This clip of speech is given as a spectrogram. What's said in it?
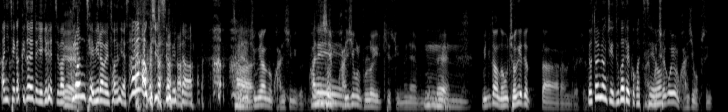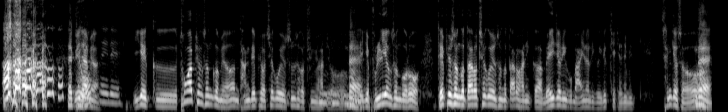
아니 제가 그 전에도 얘기를 했지만 예. 그런 재미라면 저는 그냥 사양하고 싶습니다. 제일 자 중요한 건 관심이거든요. 관심. 네. 관심을 불러일으킬 수 있느냐의 문제인데 음, 민주당은 너무 정해졌다라는 거죠. 여덟 명 중에 누가 될것 아니, 같으세요? 뭐 최고위원은 관심 없으니까. 대표 왜냐하면 네네. 이게 그 통합형 선거면 당 대표 최고위원 순서가 중요하죠. 음, 음, 음. 그런데 네. 이게 분리형 선거로 대표 선거 따로 최고위원 선거 따로 하니까 메이저리그 마이너리그 이렇게 개념이 생겨서 네.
